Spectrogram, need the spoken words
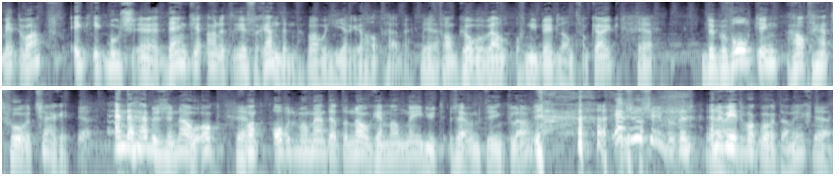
weet wat? Ik, ik moest eh, denken aan het referendum wat we hier gehad hebben. Ja. Van komen we wel of niet bij het land van Kuik. Ja. De bevolking had het voor het zeggen. Ja. En dat hebben ze nou ook. Ja. Want op het moment dat er nou geen man meedoet, zijn we meteen klaar. Ja, zo simpel is het. En dan weten we ook waar het aan ligt. Ja.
